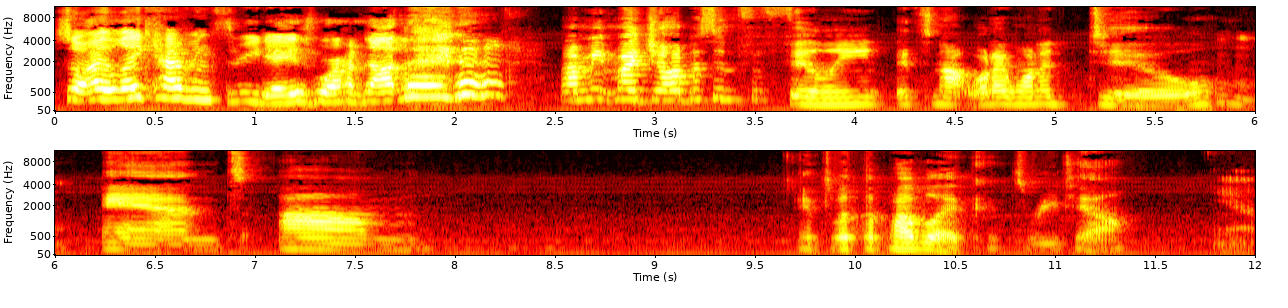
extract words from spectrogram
So I like having three days where I'm not there. I mean, my job isn't fulfilling. It's not what I want to do, Mhm. and um, it's with the public. It's retail. Yeah.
